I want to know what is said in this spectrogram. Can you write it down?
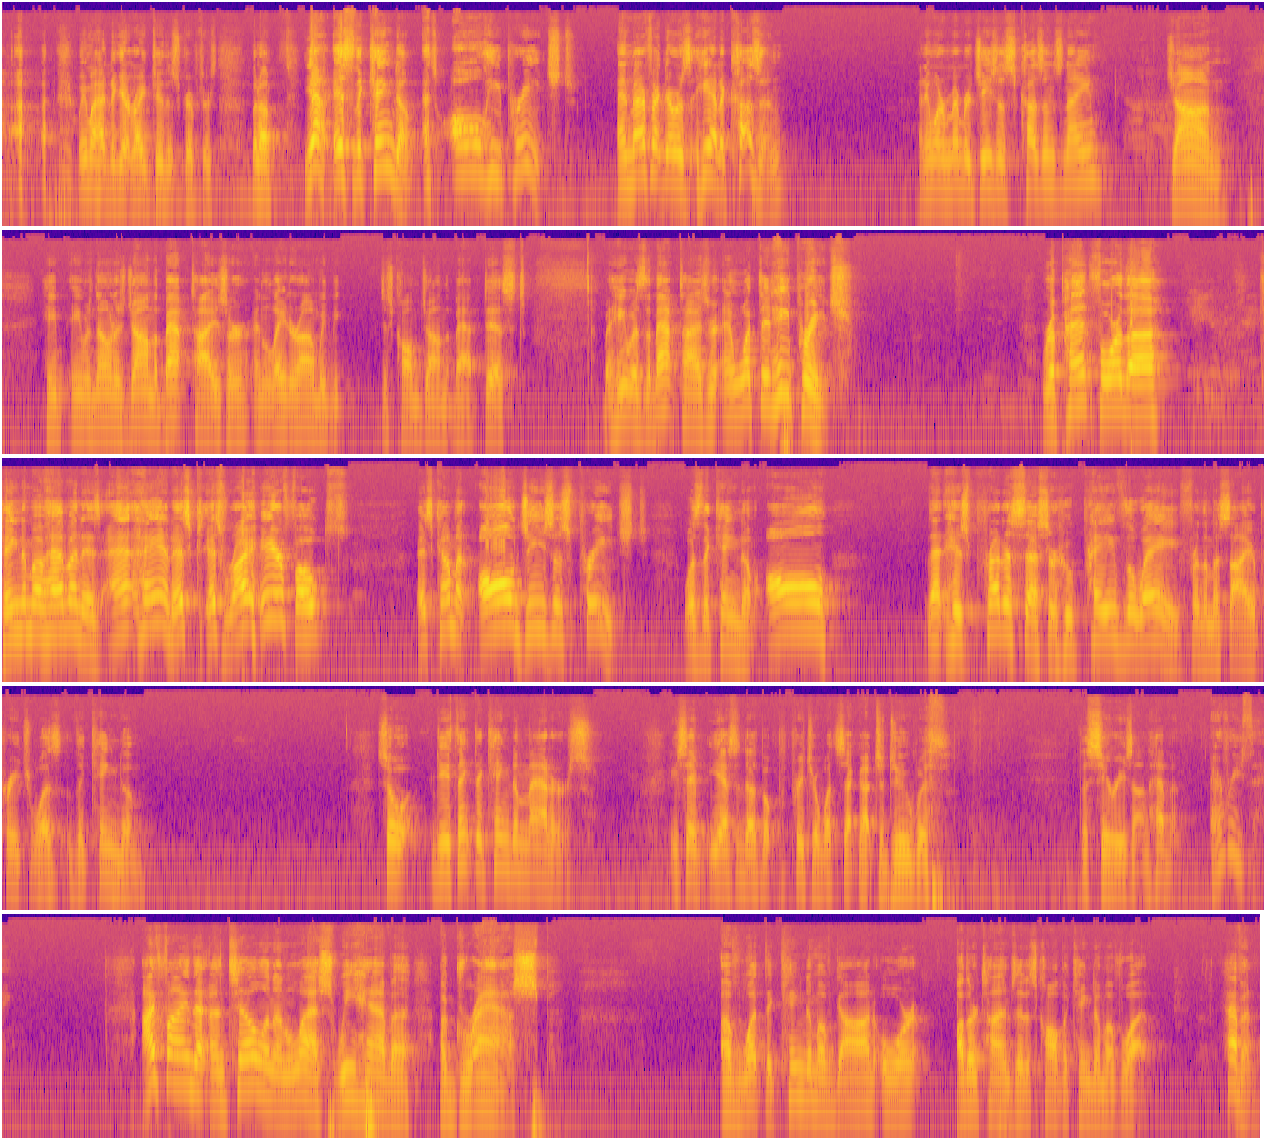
we might have to get right to the scriptures. But uh, yeah, it's the kingdom. That's all he preached. And matter of fact, there was he had a cousin. Anyone remember Jesus' cousin's name? John. He, he was known as John the Baptizer, and later on we just call him John the Baptist. But he was the baptizer, and what did he preach? Repent for the kingdom of heaven is at hand. It's, it's right here, folks. It's coming. All Jesus preached was the kingdom. All that his predecessor, who paved the way for the Messiah, preached was the kingdom. So, do you think the kingdom matters? You say, yes, it does, but preacher, what's that got to do with the series on heaven? Everything. I find that until and unless we have a, a grasp of what the kingdom of God, or other times it's called the kingdom of what? Heaven.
